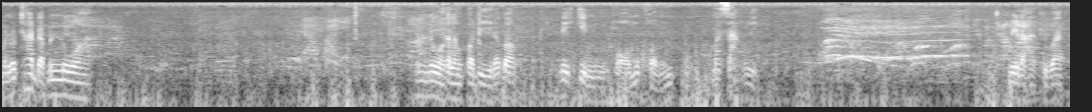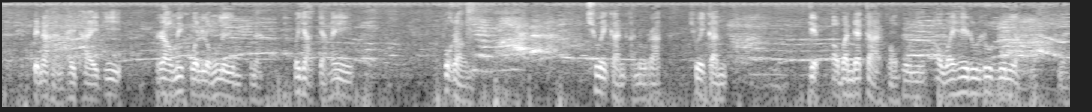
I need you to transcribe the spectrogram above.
มันรสชาติแบบมันนัว มันนัวกำลังพอดีแล้วก็มีกลิ่นหอมของมะสังอีกนี่แหละถือว่า เป็นอาหารไทย ๆ ที่เราไม่ควรหลงลืมนะก็อยากจะให้พวกเราช่วยกันอนุรักษ์ ช่วยกันเก็บเอาบรรยากาศของพวกนี้เอาไว้ให้รุ่นลูกรุ่นหลานนะ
